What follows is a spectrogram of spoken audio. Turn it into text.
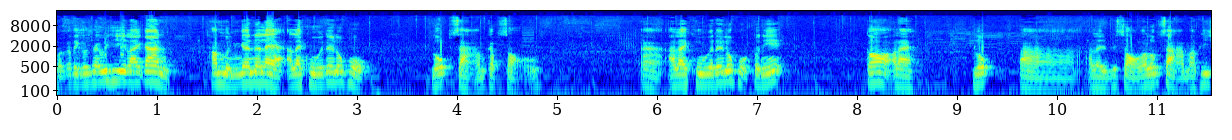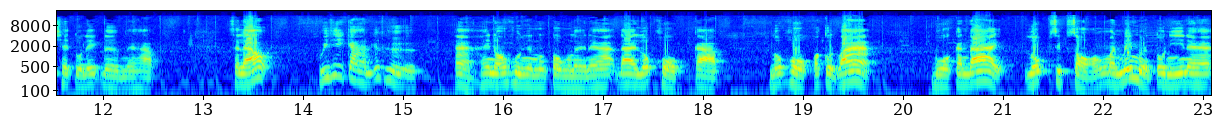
ปกติเขาใช้วิธีอะไรกันทำเหมือนกันนั่นแหละ อะไรคูณกันได้ลบ 6 ลบ 3 กับ 2 อ่า อะไรคูณกันได้ลบ 6 ตัวนี้ ก็อะไรลบอ่าอะไรไป2กับลบ3อะพี่ใช้ตัวเลขเดิมนะครับ เสร็จแล้ววิธีการก็คืออ่าให้น้องคูณกันตรงๆเลยนะฮะ ได้ลบ 6 กับลบ 6 ปรากฏว่าบวกกันได้ลบ 12 มันไม่เหมือนตัวนี้นะฮะ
